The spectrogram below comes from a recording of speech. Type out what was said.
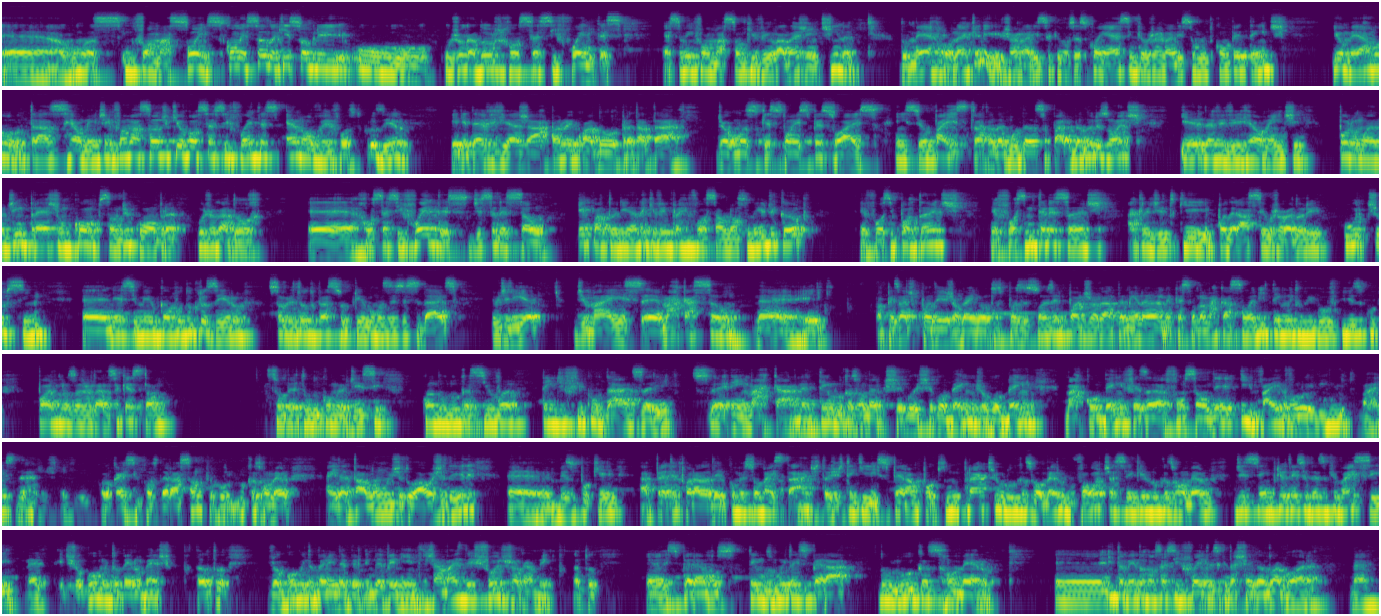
é, algumas informações, começando aqui sobre o, o jogador José Cifuentes. Essa é uma informação que veio lá da Argentina, do Merlo, né? aquele jornalista que vocês conhecem, que é um jornalista muito competente, e o Merlo traz realmente a informação de que o José Cifuentes é novo reforço do Cruzeiro, ele deve viajar para o Equador para tratar de algumas questões pessoais em seu país, tratar da mudança para Belo Horizonte, e ele deve vir realmente por um ano de empréstimo com opção de compra, o jogador é, José Cifuentes, de seleção equatoriana, que vem para reforçar o nosso meio de campo, reforço importante, reforço interessante. Acredito que poderá ser um jogador útil, sim, é, nesse meio-campo do Cruzeiro, sobretudo para suprir algumas necessidades, eu diria, de mais é, marcação. Né? Ele, apesar de poder jogar em outras posições, ele pode jogar também na, na questão da marcação ali, tem muito vigor físico, pode nos ajudar nessa questão. Sobretudo, como eu disse, quando o Lucas Silva tem dificuldades ali é, em marcar, né? Tem o Lucas Romero que chegou e chegou bem, jogou bem, marcou bem, fez a função dele e vai evoluir muito mais, né? A gente tem que colocar isso em consideração, porque o Lucas Romero ainda está longe do auge dele, é, mesmo porque a pré-temporada dele começou mais tarde. Então a gente tem que esperar um pouquinho para que o Lucas Romero volte a ser aquele Lucas Romero de sempre, eu tenho certeza que vai ser, né? Ele jogou muito bem no México, portanto, jogou muito bem no Independiente, jamais deixou de jogar bem, portanto, é, esperamos, temos muito a esperar do Lucas Romero. É, e também do José Cifuentes, que está chegando agora, né?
